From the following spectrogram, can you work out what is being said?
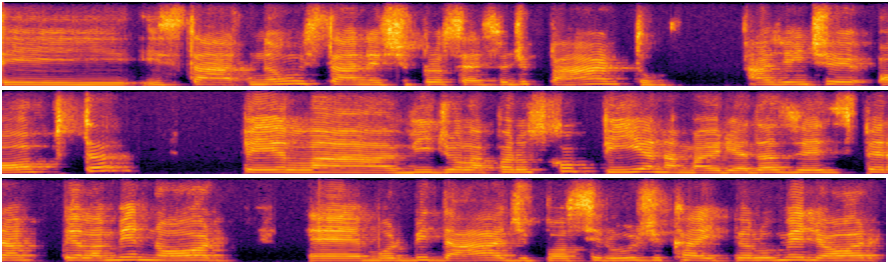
e está, não está neste processo de parto, a gente opta pela videolaparoscopia, na maioria das vezes, pela, pela menor é, morbidade pós-cirúrgica e pelo melhor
